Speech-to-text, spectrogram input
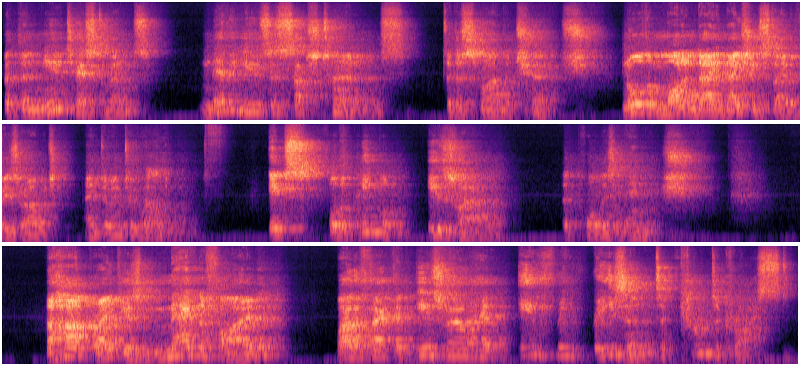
But the New Testament never uses such terms to describe the church, nor the modern day nation state of Israel, which ain't doing too well at the moment. It's for the people, Israel, that Paul is in anguish. The heartbreak is magnified by the fact that Israel had every reason to come to Christ.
